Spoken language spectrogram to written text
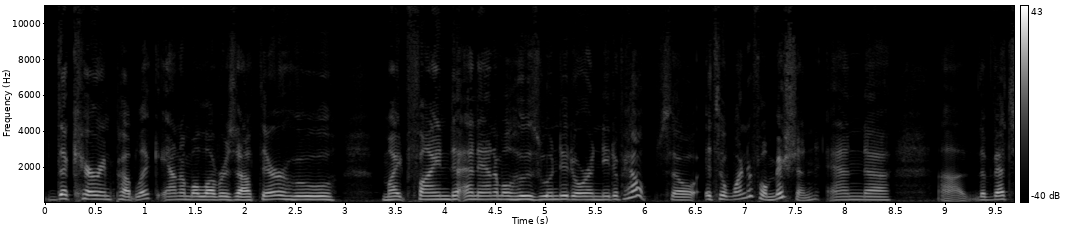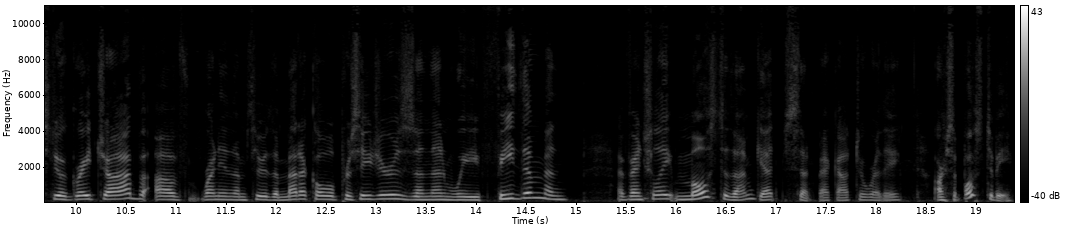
the caring public, animal lovers out there who might find an animal who's wounded or in need of help. So it's a wonderful mission, and uh, uh, the vets do a great job of running them through the medical procedures, and then we feed them, and eventually most of them get sent back out to where they are supposed to be.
